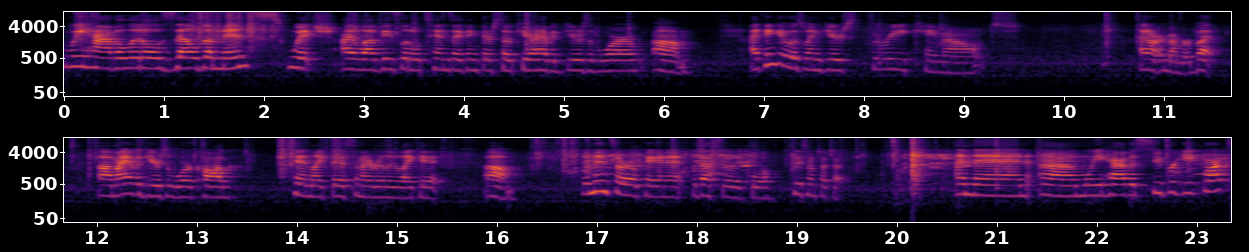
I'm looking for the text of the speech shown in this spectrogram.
we have a little Zelda mints, which I love these little tins. I think they're so cute. I have a Gears of War. Um, I think it was when Gears 3 came out. I don't remember, but um, I have a Gears of War cog tin like this, and I really like it. Um, the mints are okay in it, but that's really cool. Please don't touch it. And then um, we have a Super Geek Box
